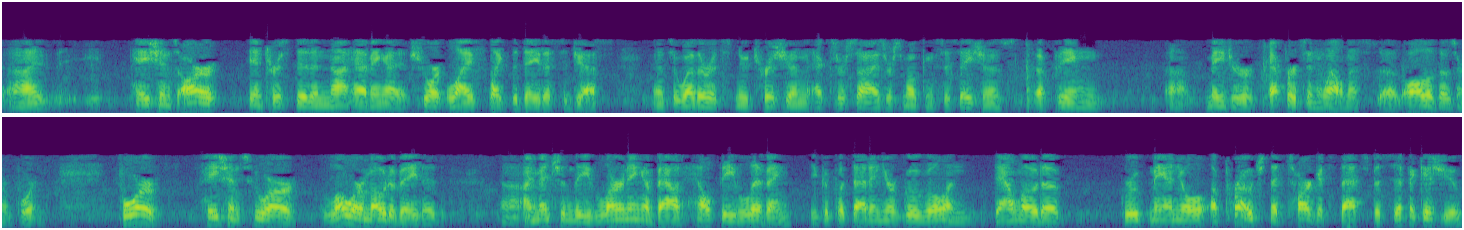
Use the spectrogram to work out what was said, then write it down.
Uh, patients are interested in not having a short life like the data suggests. And so whether it's nutrition, exercise, or smoking cessation as uh, being major efforts in wellness, uh, all of those are important. For patients who are lower motivated, uh, I mentioned the learning about healthy living. You could put that in your Google and download a group manual approach that targets that specific issue,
